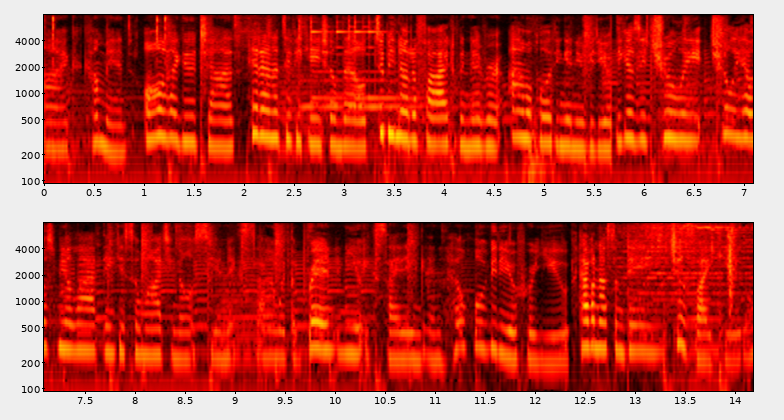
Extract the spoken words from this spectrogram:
like, comment, all that good jazz. Hit a notification bell to be notified whenever I'm uploading a new video because it truly, truly helps me a lot. Thank you so much and I'll see you next time with a brand new, exciting and helpful video for you. Have an awesome day just like you.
